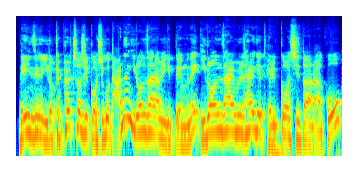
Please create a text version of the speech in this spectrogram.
내 인생은 이렇게 펼쳐질 것이고 나는 이런 사람이기 때문에 이런 삶을 살게 될 것이다라고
